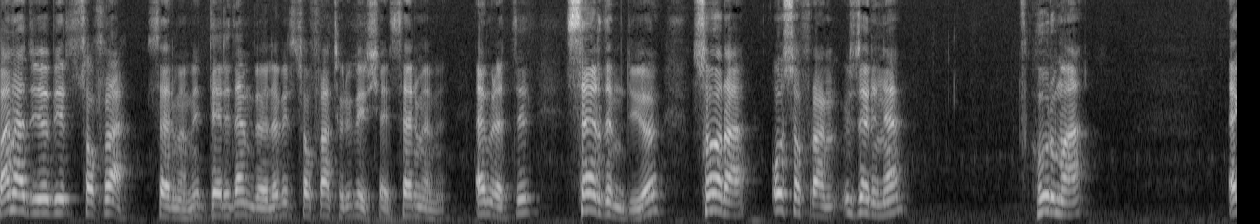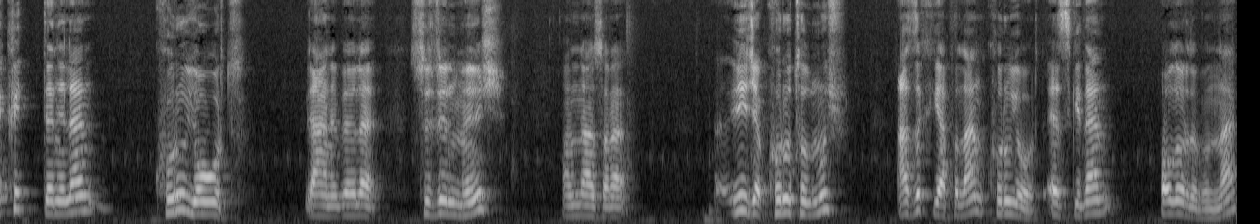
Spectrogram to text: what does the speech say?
Bana diyor bir sofra sermemi, deriden böyle bir sofra türü bir şey sermemi emretti. Serdim diyor. Sonra o sofranın üzerine hurma, ekit denilen kuru yoğurt yani böyle süzülmüş ondan sonra iyice kurutulmuş azık yapılan kuru yoğurt. Eskiden olurdu bunlar.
